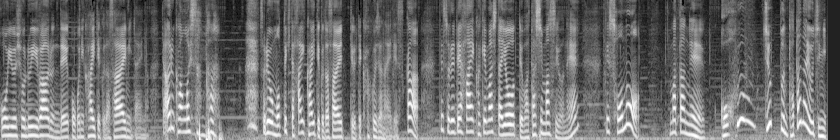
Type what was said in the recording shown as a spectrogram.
こういう書類があるんで、ここに書いてください、みたいな。で、ある看護師さんが それを持ってきて「はい書いてください」って言って書くじゃないですか。でそれで「はい書けましたよ」って渡しますよね。でそのまたね5分10分経たないうちに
